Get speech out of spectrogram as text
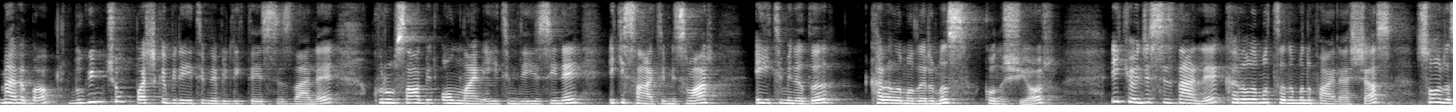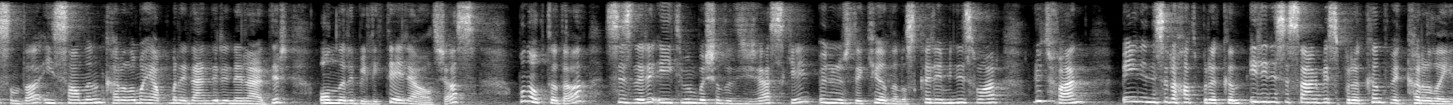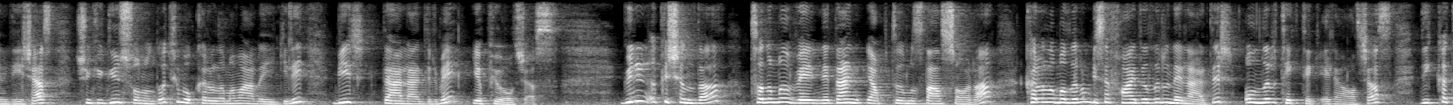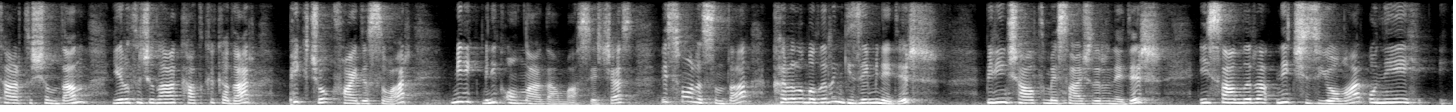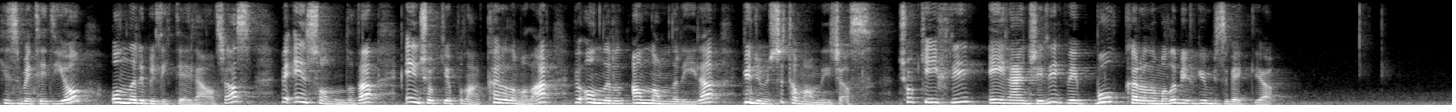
Merhaba. Bugün çok başka bir eğitimle birlikteyiz sizlerle. Kurumsal bir online eğitimdeyiz yine. 2 saatimiz var. Eğitimin adı Karalamalarımız Konuşuyor. İlk önce sizlerle karalama tanımını paylaşacağız. Sonrasında insanların karalama yapma nedenleri nelerdir? Onları birlikte ele alacağız. Bu noktada sizlere eğitimin başında diyeceğiz ki önünüzdeki adınız kaleminiz var. Lütfen Beyninizi rahat bırakın, elinizi serbest bırakın ve karalayın diyeceğiz. Çünkü gün sonunda tüm o karalamalarla ilgili bir değerlendirme yapıyor olacağız. Günün akışında tanımı ve neden yaptığımızdan sonra karalamaların bize faydaları nelerdir? Onları tek tek ele alacağız. Dikkat artışından yaratıcılığa katkı kadar pek çok faydası var. Minik minik onlardan bahsedeceğiz. Ve sonrasında karalamaların gizemi nedir? Bilinçaltı mesajları nedir? İnsanlara ne çiziyorlar, o neye hizmet ediyor onları birlikte ele alacağız. Ve en sonunda da en çok yapılan karalamalar ve onların anlamlarıyla günümüzü tamamlayacağız. Çok keyifli, eğlenceli ve bol karalamalı bir gün bizi bekliyor.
